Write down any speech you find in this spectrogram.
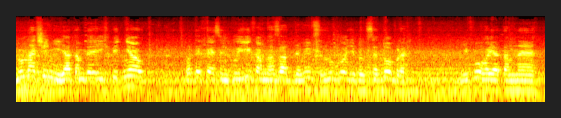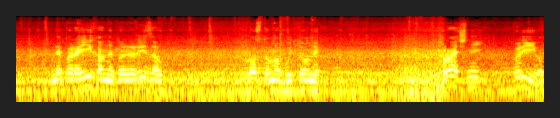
Ну наче ні, я там, де їх підняв, потихесеньку їхав, назад дивився, ну вроді би все добре. Нікого я там не, не переїхав, не перерізав. Просто, мабуть, то у них брачний період.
